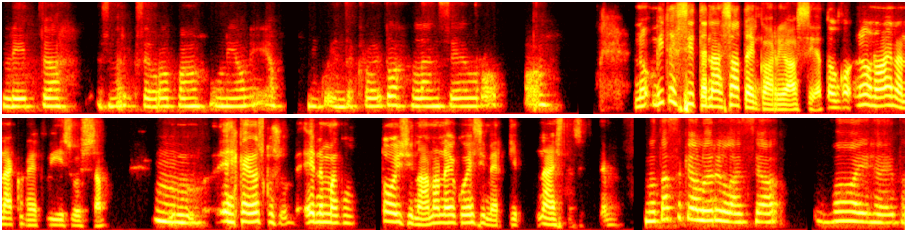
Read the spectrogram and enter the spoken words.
liittyä esimerkiksi Euroopan unioniin ja niin kuin integroitua Länsi-Eurooppaan. No miten sitten nämä sateenkaariasiat? Onko, ne on aina näkyneet viisuissa. Mm. Ehkä joskus enemmän kuin toisinaan? Anna joku esimerkki näistä sitten. No tässäkin on ollut erilaisia vaiheita.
